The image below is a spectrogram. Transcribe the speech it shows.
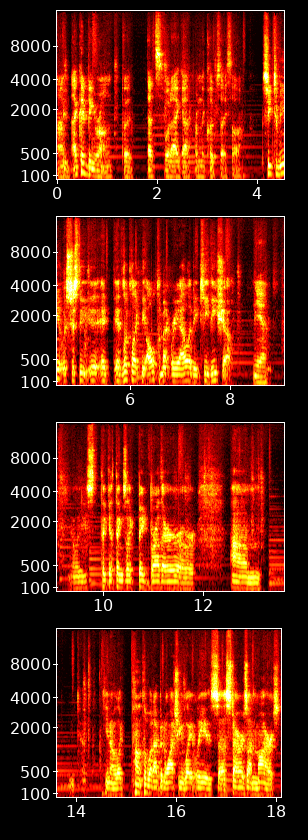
Um, I could be wrong, but that's what I got from the clips I saw. See, to me, it was just the it, it looked like the ultimate reality TV show. Yeah, You know, when you think of things like Big Brother or, um, you know, like what I've been watching lately is uh, Stars on Mars,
